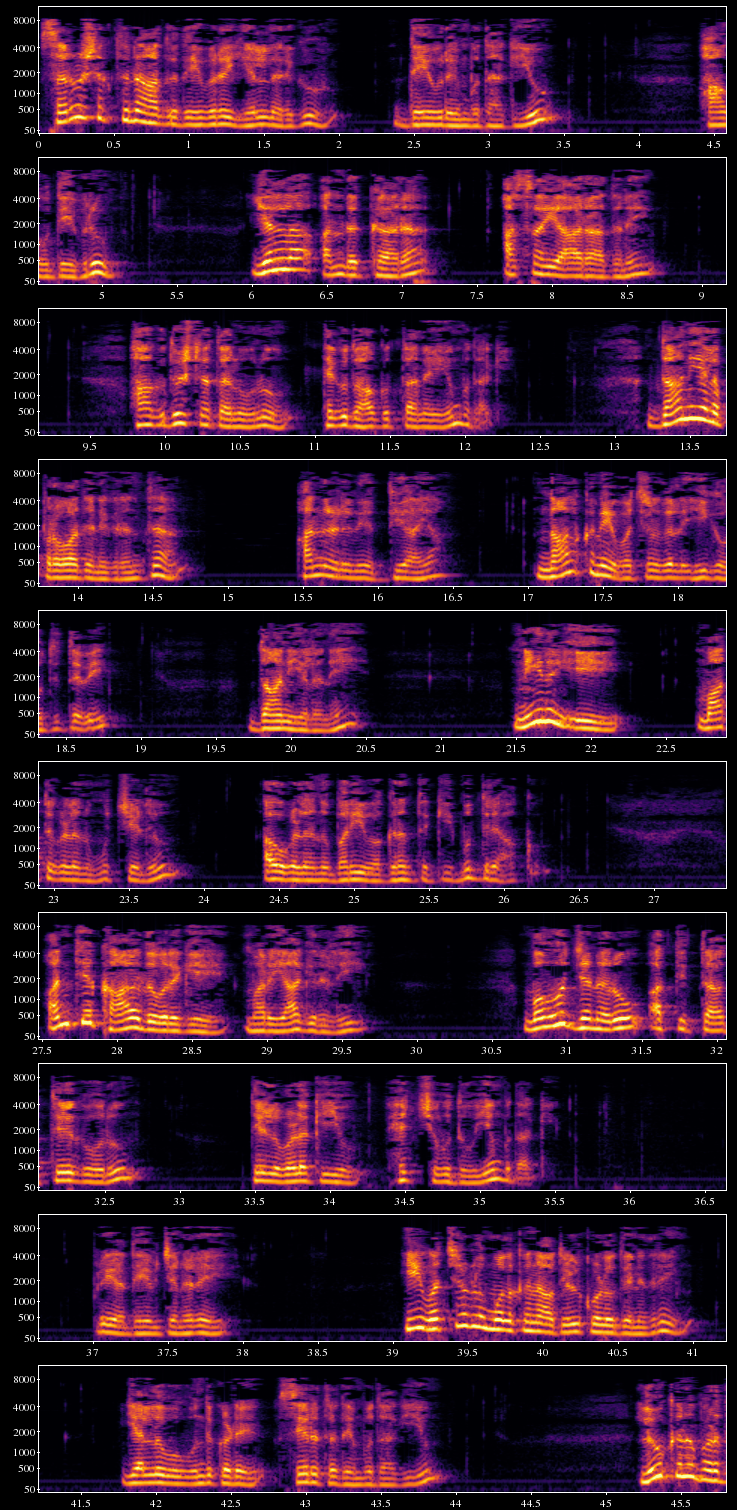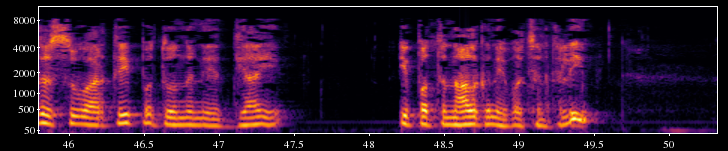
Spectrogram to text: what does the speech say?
ಸರ್ವಶಕ್ತನಾದ ದೇವರೇ ಎಲ್ಲರಿಗೂ ದೇವರು ಎಂಬುದಾಗಿಯೂ ಹಾಗೂ ದೇವರು ಎಲ್ಲ ಅಂಧಕಾರ, ಅಸಹ್ಯ ಆರಾಧನೆ ಹಾಗೂ ದುಷ್ಟತನವನ್ನು ತೆಗೆದುಹಾಕುತ್ತಾನೆ ಎಂಬುದಾಗಿ. ದಾನಿಯಲ ಪ್ರವಾದನೆ ಗ್ರಂಥ ಹನ್ನೆರಡನೇ ಅಧ್ಯಾಯ ನಾಲ್ಕನೇ ವಚನದಲ್ಲಿ ಹೀಗೆ ಓದುತ್ತೇವೆ. ದಾನಿಯಲನೇ, ನೀನು ಈ ಮಾತುಗಳನ್ನು ಮುಚ್ಚಿಡು ಅವುಗಳನ್ನು ಬರೆಯುವ ಗ್ರಂಥಕ್ಕೆ ಮುದ್ರೆ ಹಾಕು. ಅಂತ್ಯಕಾಲದವರೆಗೆ ಮರೆಯಾಗಿರಲಿ. ಬಹುಜನರು ಅತ್ತಿತ್ತ ತಿರುಗುವರು, ತಿಳುವಳಕೆಯು ಹೆಚ್ಚುವುದು ಎಂಬುದಾಗಿ. ಪ್ರಿಯ ದೇವಜನರೇ ಈ ವಚನಗಳ ಮೂಲಕ ನಾವು ತಿಳ್ಕೊಳ್ಳುವುದೇನೆಂದರೆ, ಎಲ್ಲವೂ ಒಂದು ಕಡೆ ಸೇರುತ್ತದೆ ಎಂಬುದಾಗಿಯೂ, ಲೋಕನ ಬರೆದ ಸುವಾರ್ತೆ ಇಪ್ಪತ್ತೊಂದನೇ ಅಧ್ಯಾಯ, ಇಪ್ಪತ್ನಾಲ್ಕನೇ ವಚನದಲ್ಲಿ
